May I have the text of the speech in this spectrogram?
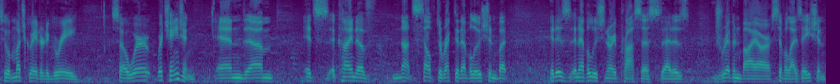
to a much greater degree. So we're, we're changing. And um, it's a kind of not self directed evolution, but it is an evolutionary process that is driven by our civilization.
